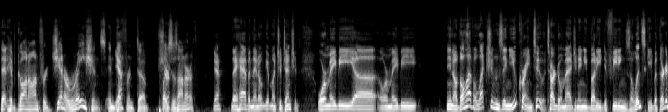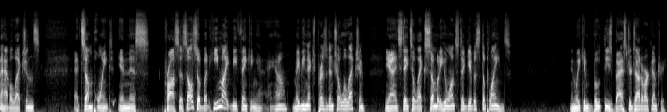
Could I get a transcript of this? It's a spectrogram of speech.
that have gone on for generations in Yeah. different uh, places Sure. on earth. Yeah, they have, and they don't get much attention. Or maybe, uh, or maybe, you know, they'll have elections in Ukraine too. It's hard to imagine anybody defeating Zelensky, but they're going to have elections at some point in this process also. But he might be thinking, you know, maybe next presidential election, the United States elects somebody who wants to give us the planes, and we can boot these bastards out of our country.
